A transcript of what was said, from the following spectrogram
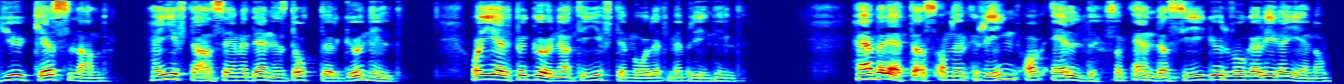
Gjukes land. Här gifter han sig med dennes dotter Gunhild och hjälper Gunnar till giftermålet med Brynhild. Här berättas om den ring av eld som endast Sigurd vågar rida igenom.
